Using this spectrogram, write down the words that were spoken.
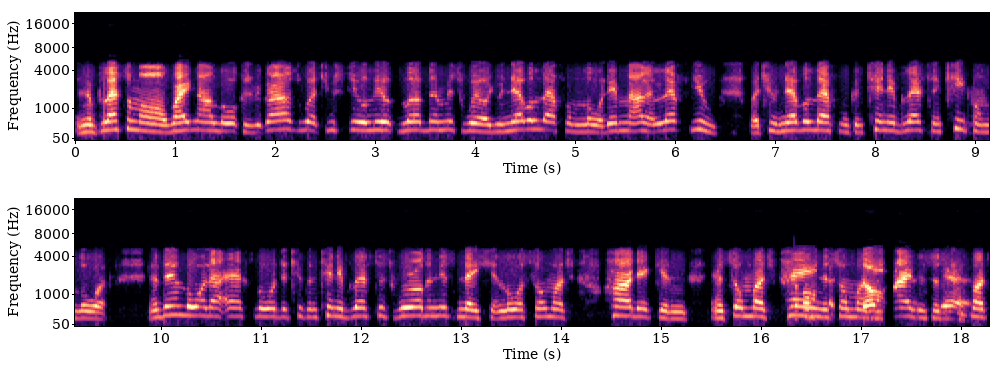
and to bless them all right now, Lord, because regardless of what, you still live, love them as well. You never left them, Lord. They might have left you, but you never left them. Continue to bless and keep them, Lord. And then, Lord, I ask, Lord, that you continue to bless this world and this nation, Lord. So much heartache and, and so much pain and so much violence and so much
